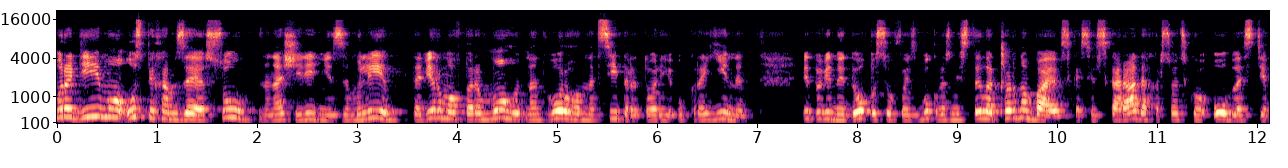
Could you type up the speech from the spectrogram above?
Ми радіємо успіхам ЗСУ на нашій рідній землі та віримо в перемогу над ворогом на всій території України. Відповідний допис у Фейсбук розмістила Чорнобаївська сільська рада Херсонської області.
